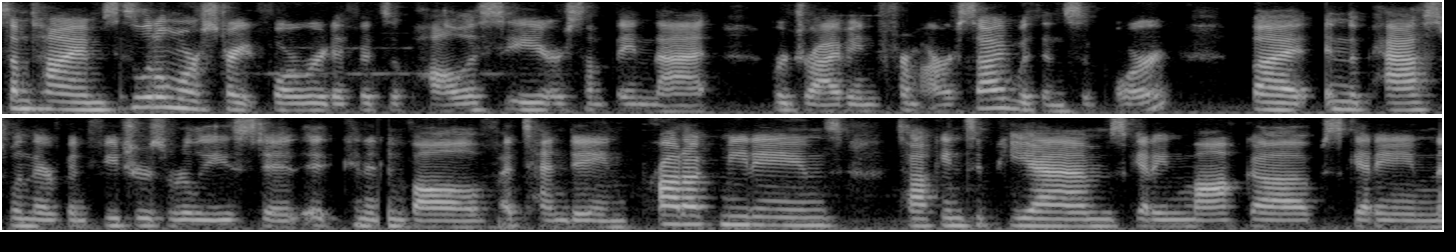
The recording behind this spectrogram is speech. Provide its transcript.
Sometimes it's a little more straightforward if it's a policy or something that we're driving from our side within support. But in the past, when there have been features released, it, it can involve attending product meetings, talking to PMs, getting mock ups, getting,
